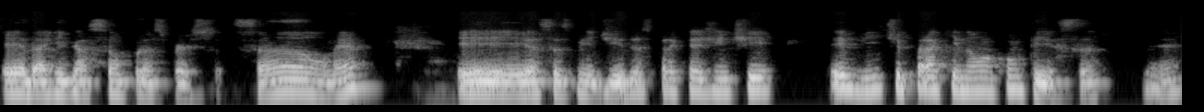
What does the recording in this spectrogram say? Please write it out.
é, da irrigação por aspersão, né? E essas medidas para que a gente evite para que não aconteça. Né?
